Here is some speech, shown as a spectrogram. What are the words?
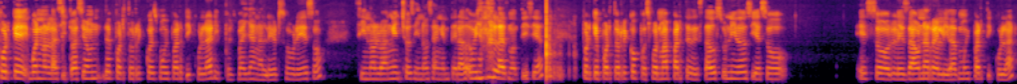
porque, bueno, la situación de Puerto Rico es muy particular y pues vayan a leer sobre eso, si no lo han hecho, si no se han enterado viendo las noticias, porque Puerto Rico pues forma parte de Estados Unidos y eso, eso les da una realidad muy particular.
